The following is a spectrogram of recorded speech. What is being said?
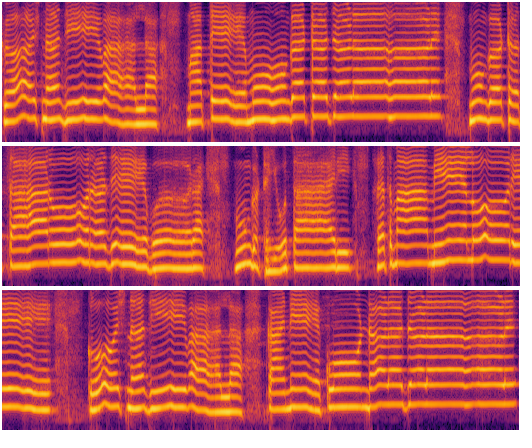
કૃષ્ણ જીવાલા માતે મોગટ જળહળે. મુંગટ તારો રજે ભરાય. મુંગઠયો તારી રથમાં મેલો રે. કૃષ્ણ જીવાલા કાને કુંડળ જળે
